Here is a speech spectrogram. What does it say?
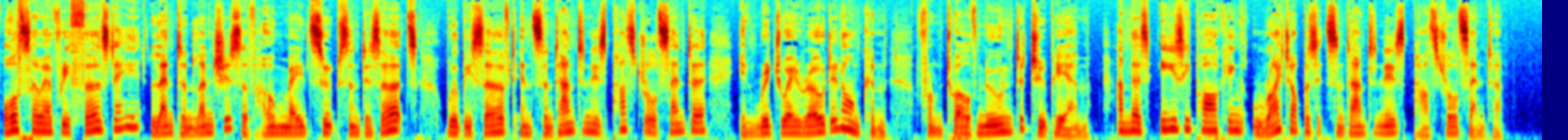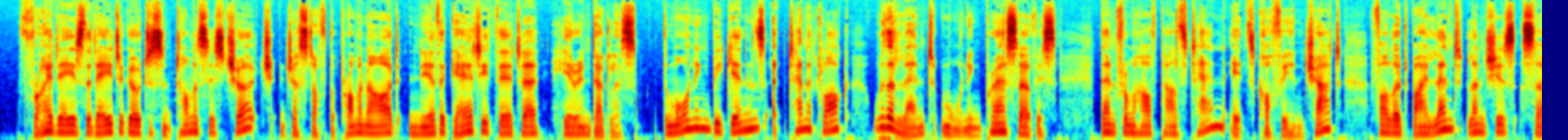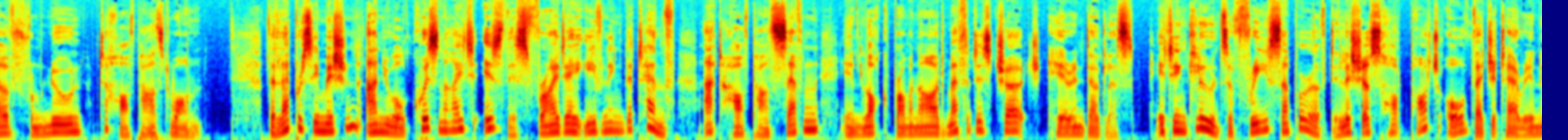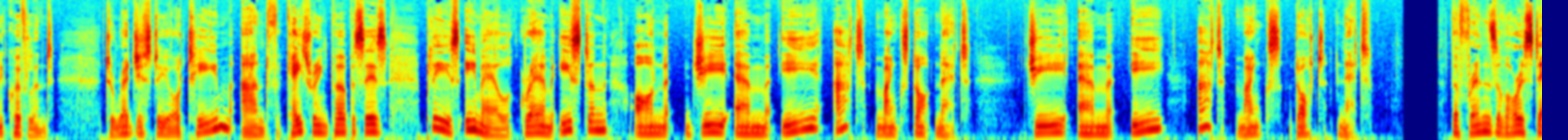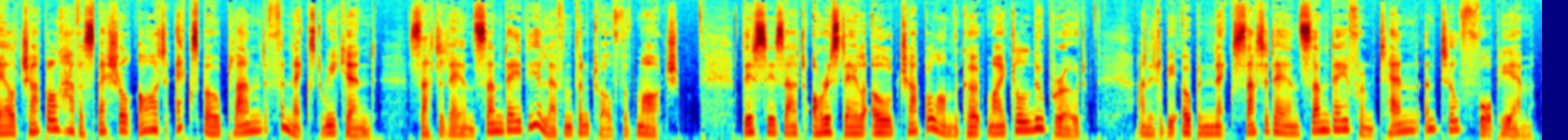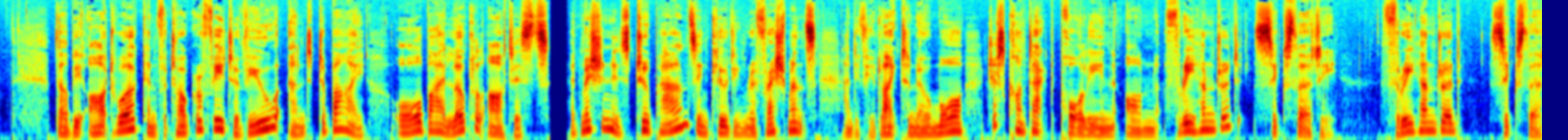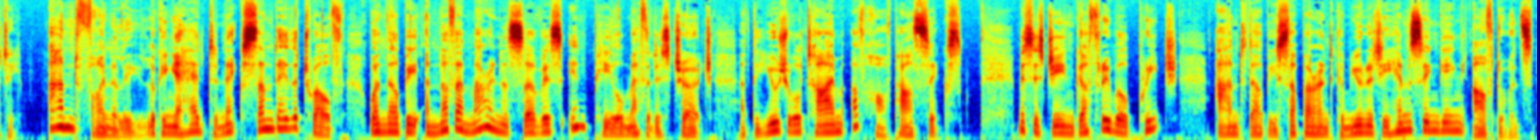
Also, every Thursday, Lenten lunches of homemade soups and desserts will be served in St Anthony's Pastoral Centre in Ridgeway Road in Onchan from 12 noon to 2 pm. And there's easy parking right opposite St Anthony's Pastoral Centre. Friday is the day to go to St Thomas's Church, just off the promenade near the Gaiety Theatre here in Douglas. The morning begins at 10 o'clock with a Lent morning prayer service. Then from half past 10, it's coffee and chat, followed by Lent lunches served from noon to half past 1. The Leprosy Mission annual quiz night is this Friday evening, the 10th, at half past seven in Loch Promenade Methodist Church here in Douglas. It includes a free supper of delicious hot pot or vegetarian equivalent. To register your team and for catering purposes, please email Graham Easton on gme at manx.net. gme at manx.net. The Friends of Orrisdale Chapel have a special art expo planned for next weekend, Saturday and Sunday, the 11th and 12th of March. This is at Orrisdale Old Chapel on the Kirkmichael Loop Road, and it'll be open next Saturday and Sunday from 10 until 4 pm. There'll be artwork and photography to view and to buy, all by local artists. Admission is £2, including refreshments, and if you'd like to know more, just contact Pauline on 300 630. 300 630. And finally, looking ahead to next Sunday the 12th, when there'll be another Mariners service in Peel Methodist Church at the usual time of half past six. Mrs. Jean Guthrie will preach, and there'll be supper and community hymn singing afterwards.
